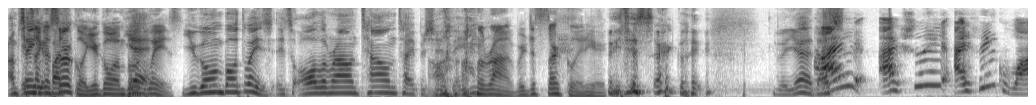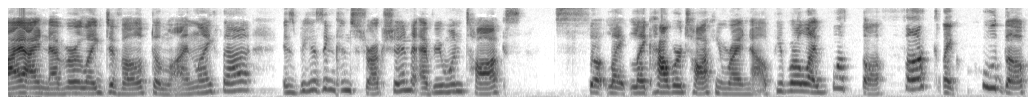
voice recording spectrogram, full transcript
I'm It's saying like a if I- circle. You're going both yeah, ways. You going both ways. It's all around town type of shit, all, baby. all around. We're just circling here. we just circle it. But yeah, that's I actually I think why I never like developed a line like that is because in construction everyone talks so like like how we're talking right now. People are like, "What the fuck? Like who the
